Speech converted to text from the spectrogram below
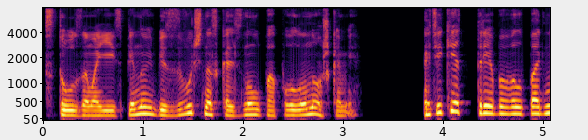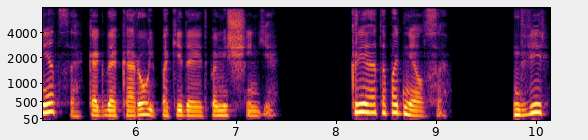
Стул за моей спиной беззвучно скользнул по полу ножками. Этикет требовал подняться, когда король покидает помещение. Криата поднялся. Дверь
